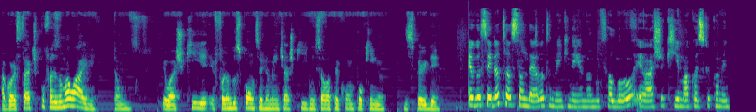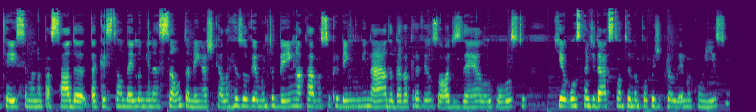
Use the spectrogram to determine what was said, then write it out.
Agora você tá, tipo, fazendo uma live. Então, eu acho que foi um dos pontos, eu realmente acho que nisso ela pecou um pouquinho de se perder. Eu gostei da atuação dela também, que nem a Manu falou. Eu acho que uma coisa que eu comentei semana passada, da questão da iluminação também, acho que ela resolveu muito bem. Ela estava super bem iluminada, dava para ver os olhos dela, o rosto. Que alguns candidatos estão tendo um pouco de problema com isso.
